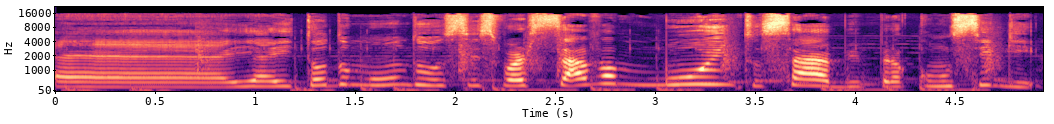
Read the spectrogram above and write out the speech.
É, e aí todo mundo se esforçava muito, sabe, para conseguir.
